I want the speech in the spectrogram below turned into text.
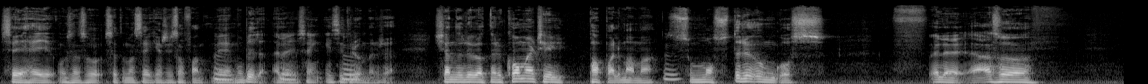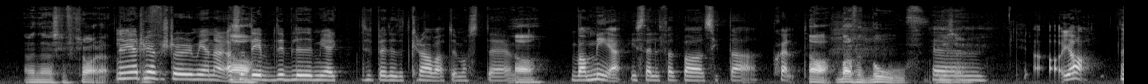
säger hej och sen så sätter man sig kanske i soffan med Mm. mobilen eller i, säng, i sitt rum eller så. Känner du att när du kommer till pappa eller mamma Mm. så måste du umgås, eller alltså, jag vet inte hur jag ska förklara. Nej, jag tror jag förstår hur du menar. Alltså, Ja. det, det blir mer typ ett litet krav att du måste Ja. vara med istället för att bara sitta själv. Ja, bara för att bo. Ehm, ja, det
